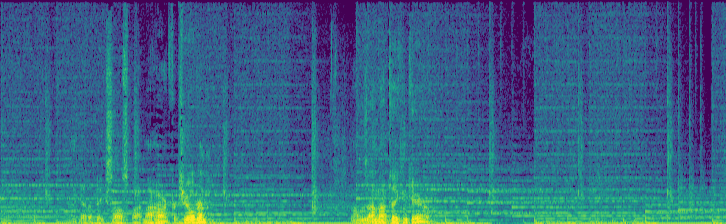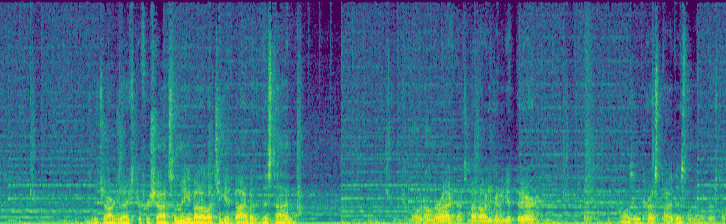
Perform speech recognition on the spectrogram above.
I got a big soft spot in my heart for children. As long as I'm not taken care of. Usually charge extra for shots of me, but I'll let you get by with it this time. Commode on the right, that's about all you're gonna get there. I was impressed by this one in the Bristol.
